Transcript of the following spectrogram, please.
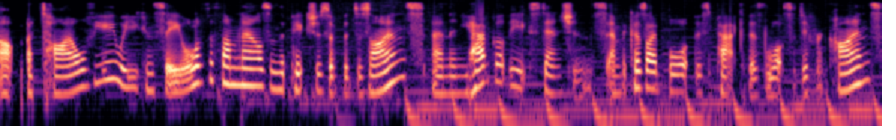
up a tile view where you can see all of the thumbnails and the pictures of the designs and then you have got the extensions and because I bought this pack there's lots of different kinds.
